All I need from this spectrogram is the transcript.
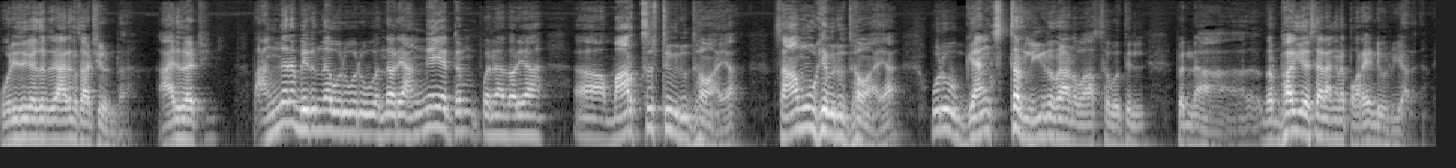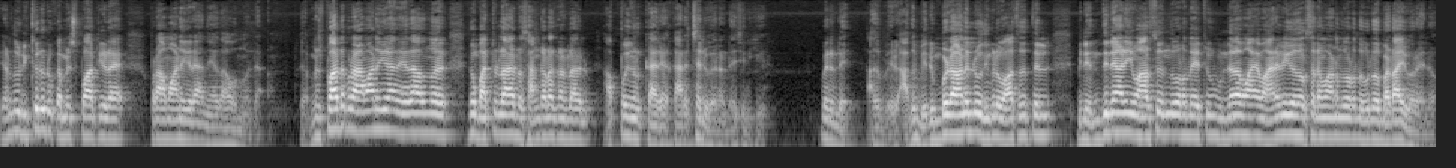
പോലീസ് കേസെടുത്ത് ആരും സാക്ഷിയുണ്ട് ആര് സാക്ഷി? അപ്പം അങ്ങനെ വരുന്ന ഒരു ഒരു എന്താ പറയുക അങ്ങേയറ്റം പിന്നെ എന്താ പറയുക മാർക്സിസ്റ്റ് വിരുദ്ധമായ സാമൂഹ്യ വിരുദ്ധമായ ഒരു ഗാങ്സ്റ്റർ ലീഡറാണ് വാസ്തവത്തിൽ പിന്നെ നിർഭാഗ്യവശാൽ അങ്ങനെ പറയേണ്ടി വരികയാണ്. എന്നാൽ ഒരിക്കലും ഒരു കമ്മ്യൂണിസ്റ്റ് പാർട്ടിയുടെ പ്രാമാണികരായ നേതാവൊന്നുമില്ല. കമ്മ്യൂണിസ്റ്റ് പാർട്ടി പ്രാമാണികരായ നേതാവെന്ന് ഇത് മറ്റുള്ളവരുടെ സങ്കടം കണ്ടാൽ അപ്പോൾ നിങ്ങൾ കര കരച്ചൽ വരണ്ടേ ശരിക്കും? വരണ്ടേ? അത് അത് വരുമ്പോഴാണല്ലോ നിങ്ങൾ വാസ്തവത്തിൽ പിന്നെ എന്തിനാണ് ഈ മാർക്സ് എന്ന് പറഞ്ഞ ഏറ്റവും ഉന്നതമായ മാനവിക ദർശനമാണെന്ന് പറഞ്ഞത് ഒരു ബടായി പറയാലോ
